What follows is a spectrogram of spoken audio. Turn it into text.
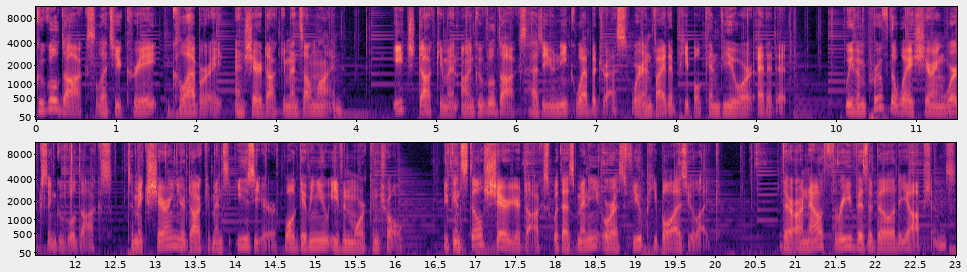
Google Docs lets you create, collaborate, and share documents online. Each document on Google Docs has a unique web address where invited people can view or edit it. We've improved the way sharing works in Google Docs to make sharing your documents easier while giving you even more control. You can still share your docs with as many or as few people as you like. There are now three visibility options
